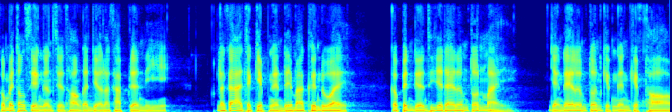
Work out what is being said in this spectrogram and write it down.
ก็ไม่ต้องเสียเงินเสียทองกันเยอะแล้วครับ เดือนนี้ แล้วก็อาจจะเก็บเงินได้มากขึ้นด้วย ก็เป็นเดือนที่จะได้เริ่มต้นใหม่ อย่างได้เริ่มต้นเก็บเงินเก็บทอง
